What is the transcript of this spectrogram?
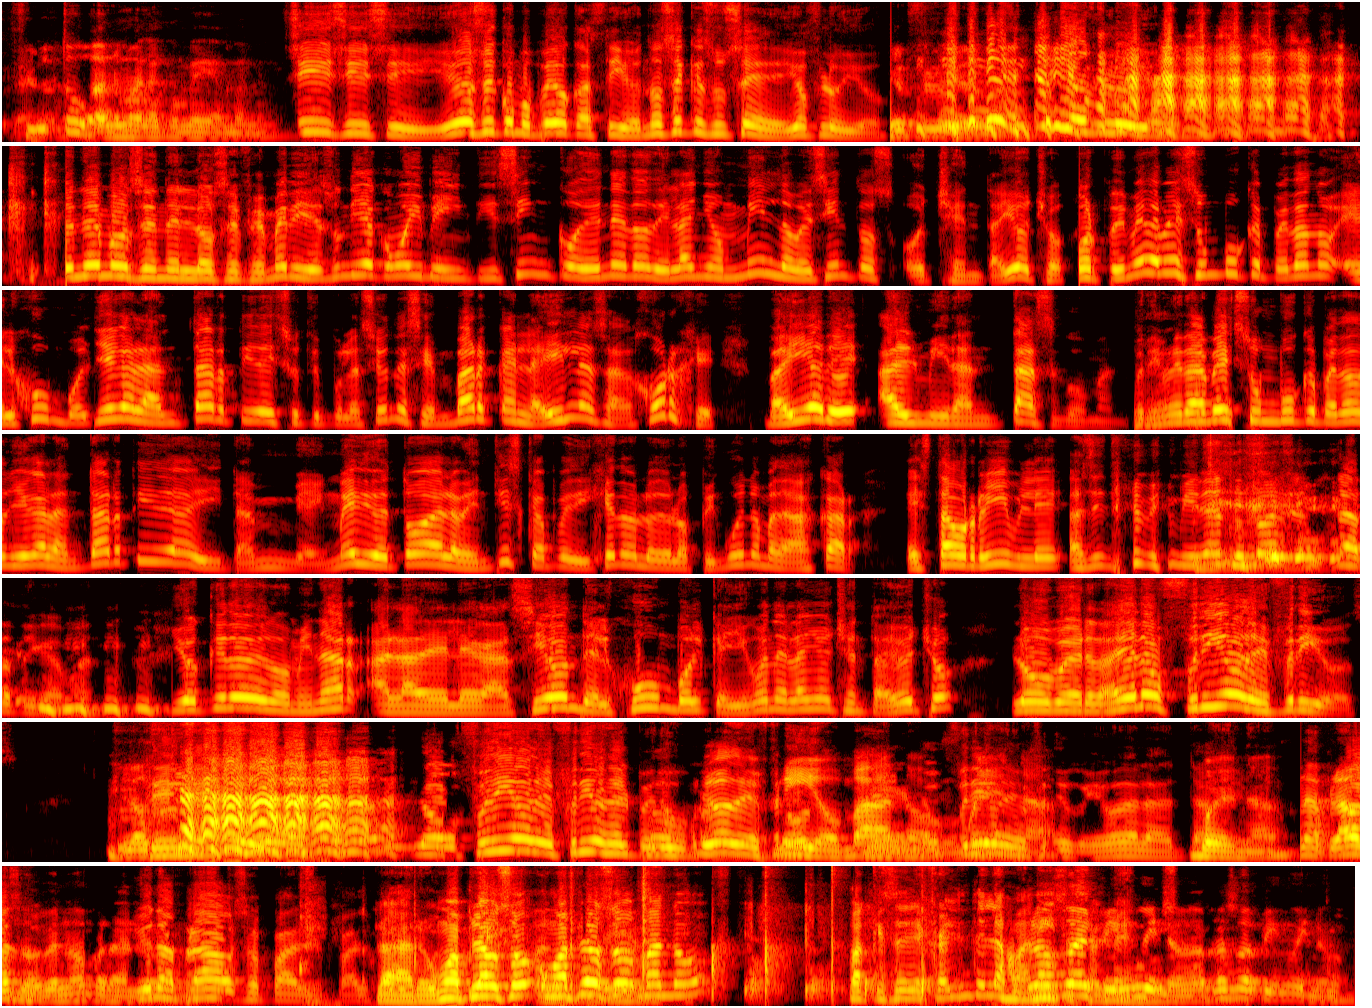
Flutúa nomás la comedia, mano. Sí, sí, sí. Yo soy como Pedro Castillo. No sé qué sucede. Yo fluyo. Yo fluyo. Yo fluyo. Tenemos en el- los efemérides un día como hoy, 25 de enero del año 1988. Por primera vez un buque pedano, el Humboldt, llega a la Antártida y su tripulación desembarca en la isla San Jorge, bahía de Almirantazgo, man. Primera vez un buque pedano llega a la Antártida y también en medio de toda la ventisca pues, dijeron lo de los pingüinos de Madagascar. Está horrible, así mirando toda la Antártica, man. Yo quiero denominar a la delegación del Humboldt que llegó en el año 88 lo verdadero frío de fríos. Los- De- lo frío de fríos del Perú. Lo frío de frío, Lo- mano. Lo frío de frío que llegó de la Antártica. buena. Un aplauso, pues, ¿no? Para Y un aplauso para el, Claro, un aplauso, un aplauso, mano, para que se descalienten las Aplauso manitas. de pingüino, aplauso de pingüino.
